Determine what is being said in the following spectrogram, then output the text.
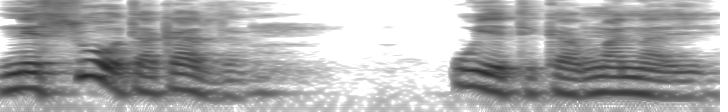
nesuwo takadla uye tikamwa naye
